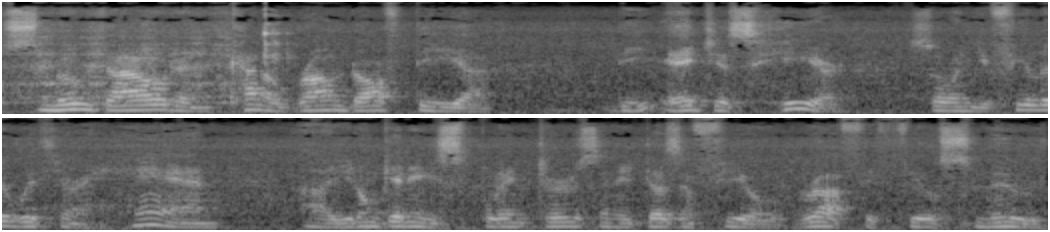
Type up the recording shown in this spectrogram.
smooth out and kind of round off the, uh, the edges here. So when you feel it with your hand, uh, you don't get any splinters and it doesn't feel rough, it feels smooth.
